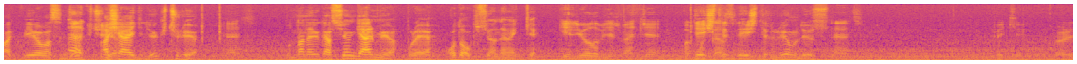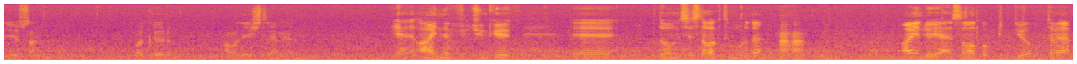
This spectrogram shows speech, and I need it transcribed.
Bak Viva basınca Ha, küçülüyor. aşağıya gidiyor, küçülüyor. Bunda navigasyon gelmiyor buraya. O da opsiyon demek ki. Geliyor olabilir bence. Bakmak Değiştir, lazım. değiştiriliyor mu diyorsun? Evet. Peki, öyle diyorsan bakıyorum ama değiştiremiyorum. Yani aynı çünkü e, doğum listesine baktım burada. Aha. Aynı diyor yani sanal kokpit diyor. Muhtemelen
